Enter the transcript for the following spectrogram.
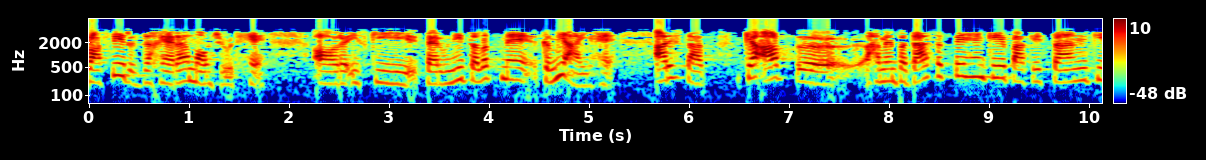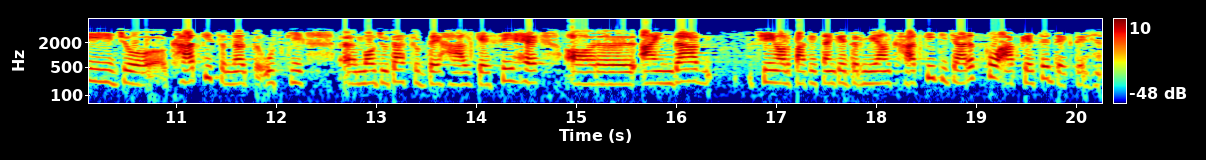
وافر ذخیرہ موجود ہے اور اس کی بیرونی طلب میں کمی آئی ہے۔ عارف صاحب، کیا آپ ہمیں بتا سکتے ہیں کہ پاکستان کی جو کھاد کی صنعت، اس کی موجودہ صورتحال کیسی ہے؟ اور، آئندہ چین اور پاکستان کے درمیان کھاد کی تجارت کو آپ کیسے دیکھتے ہیں؟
